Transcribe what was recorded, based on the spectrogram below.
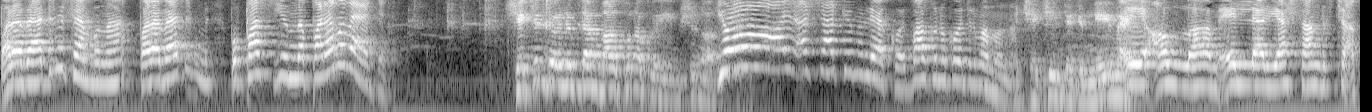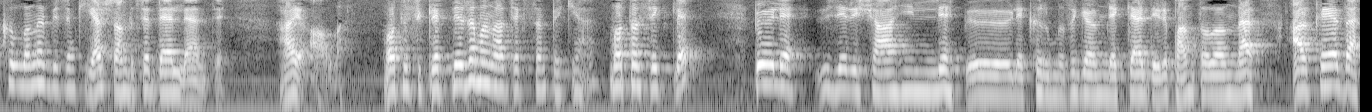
Para verdin mi sen buna? Para verdin mi? Bu pas yığınına para mı verdin? Çekil de önümden balkona koyayım şunu. Yo hayır aşağı kömürlüğe koy. Balkona koydurmam onu. Çekil dedim Nimet. Ey Allah'ım eller yaşlandıkça akıllanır bizimki yaşlandıkça derlendi. Hay Allah. Motosiklet ne zaman alacaksın peki ha? Motosiklet. Böyle üzeri şahinli böyle kırmızı gömlekler deri pantolonlar arkaya da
